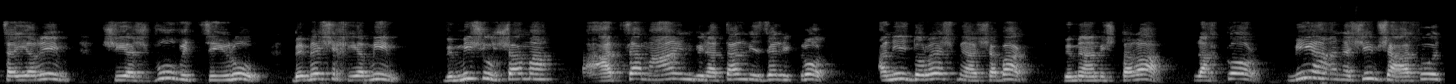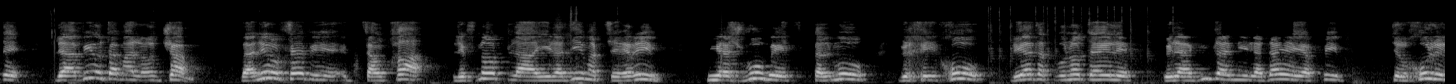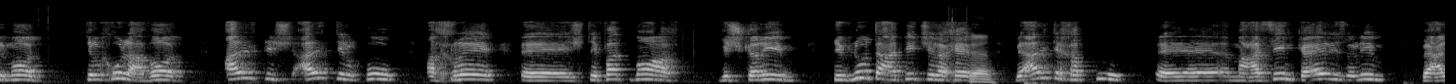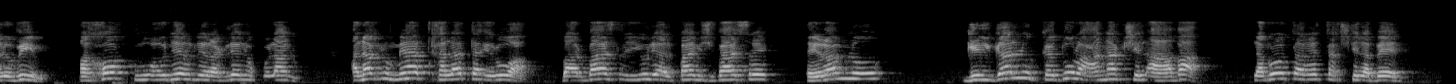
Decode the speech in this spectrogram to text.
ציירים שישבו וציירו במשך ימים, ומישהו שם עצם עין ונתן לזה לקרות. אני דורש מהשב"כ ומהמשטרה לחקור מי האנשים שעשו את זה, להביא אותם על עונשם. ואני רוצה באמצעותך לפנות לילדים הצעירים שישבו והצטלמו וחייכו ליד התמונות האלה ולהגיד להם, ילדיי היפים, תלכו ללמוד, תלכו לעבוד, אל, תש... אל תלכו אחרי אה, שטיפת מוח ושקרים, תבנו את העתיד שלכם, כן. ואל תחפשו אה, מעשים כאלה זולים ועלובים. החוק הוא נר לרגלינו כולנו. אנחנו מהתחלת האירוע, ב-14 ליולי 2017, הרמנו, גלגלנו כדור ענק של אהבה למרות הרצח של הבן,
